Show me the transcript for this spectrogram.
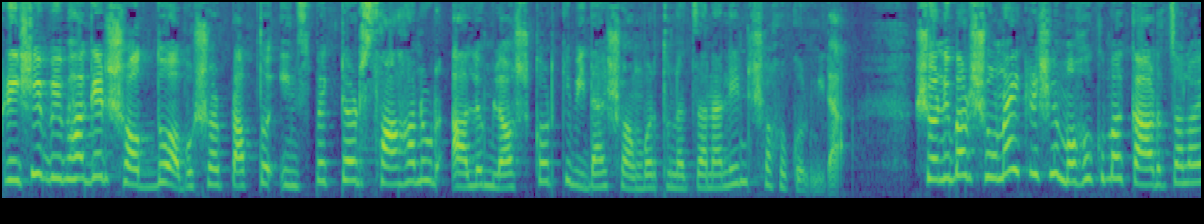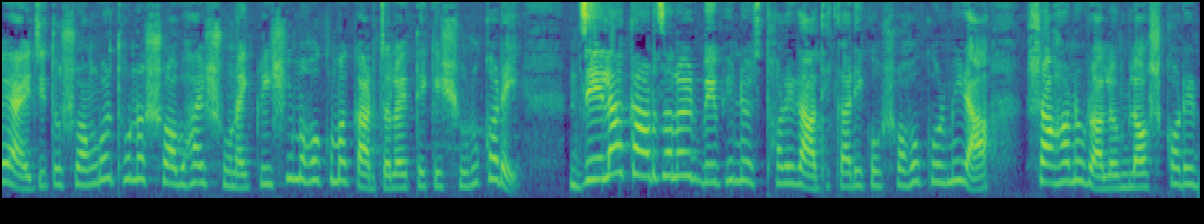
কৃষি বিভাগের সদ্য অবসরপ্রাপ্ত ইন্সপেক্টর সাহানুর আলম লস্করকে বিদায় সংবর্ধনা জানালেন সহকর্মীরা। শনিবার সোনাই কৃষি মহকুমা কার্যালয়ে আয়োজিত সংবর্ধনা সভায় সোনাই কৃষি মহকুমা কার্যালয় থেকে শুরু করে জেলা কার্যালয়ের বিভিন্ন স্তরের আধিকারিক ও সহকর্মীরা শাহানুর আলম লস্করের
